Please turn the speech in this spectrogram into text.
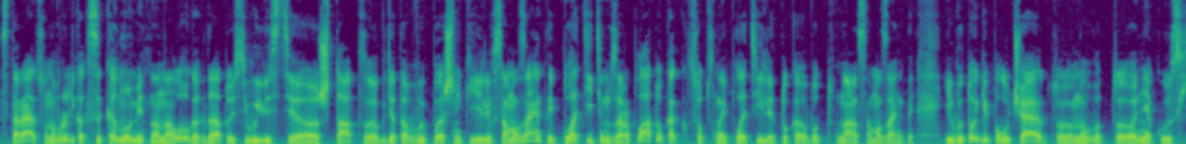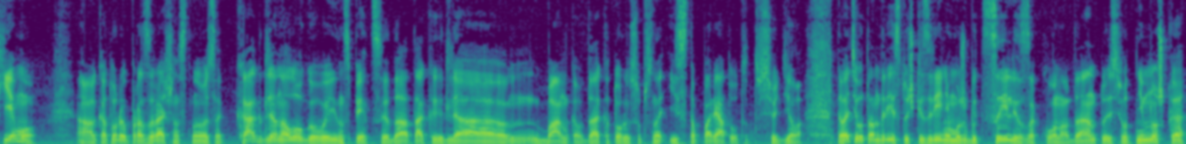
стараются, ну, вроде как сэкономить на налогах, да, то есть вывести штат где-то в ИПшники или в самозанятый, платить им зарплату, как, собственно, и платили, только вот на самозанятый. И в итоге получают, ну, вот некую схему, а, которая прозрачно становится как для налоговой инспекции, да, так и для банков, да, которые, собственно, и стопорят вот это все дело. Давайте вот, Андрей, с точки зрения, может быть, цели закона, да, то есть вот немножко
